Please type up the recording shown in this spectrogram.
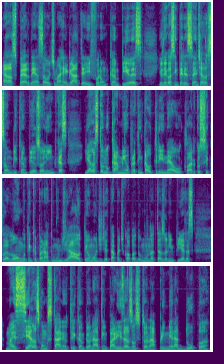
elas perdem essa última regata e foram campeãs. E o negócio interessante, elas são campeãs olímpicas e elas estão no caminho para tentar o tri, né? O, claro que o ciclo é longo, tem campeonato mundial, tem um monte de etapa de Copa do Mundo até as Olimpíadas, mas se elas conquistarem o tricampeonato em Paris, elas vão se tornar a primeira dupla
